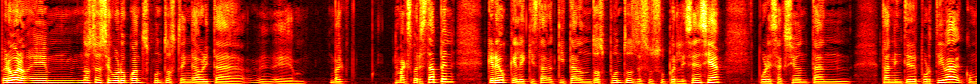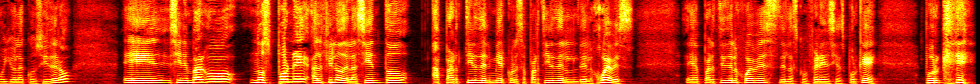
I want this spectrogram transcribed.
Pero bueno, em, no estoy seguro cuántos puntos tenga ahorita em, Max Verstappen. Creo que le quitaron, dos puntos de su superlicencia por esa acción tan, tan antideportiva como yo la considero. Eh, sin embargo, nos pone al filo del asiento a partir del miércoles, a partir del, jueves. Eh, a partir del jueves de las conferencias. ¿Por qué? Porque,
